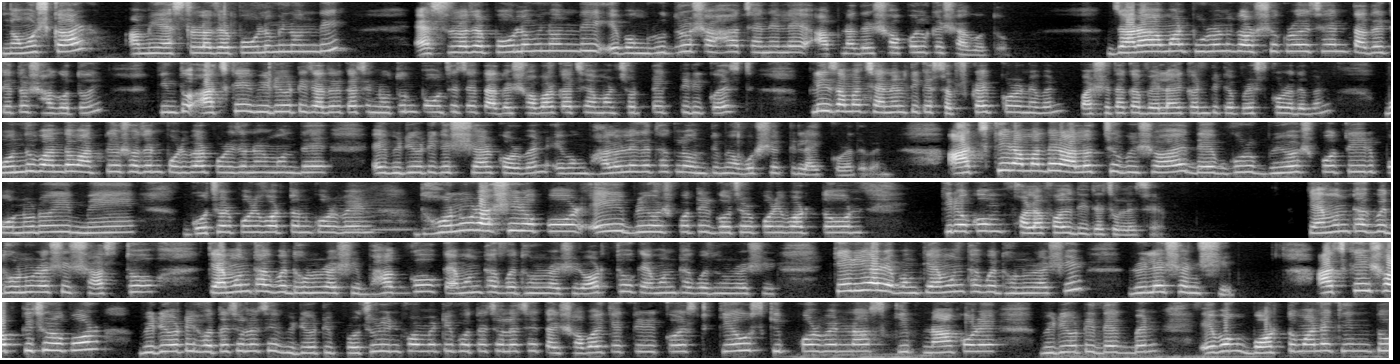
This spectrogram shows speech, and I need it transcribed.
নমস্কার, আমি astrologer Poulami Nandi. Astrologer Poulami Nandi এবং রুদ্র সাহা চ্যানেলে আপনাদের সকলকে স্বাগত। যারা আমার পুরনো দর্শক রয়েছেন, তাদেরকে তো স্বাগতই। কিন্তু আজকে এই ভিডিওটি যাদের কাছে নতুন পৌঁছেছে, তাদের সবার কাছে আমার ছোট্ট একটি রিকোয়েস্ট প্লিজ আমার চ্যানেলটিকে সাবস্ক্রাইব করে নেবেন, পাশে থাকা বেল আইকনটিকে প্রেস করে দেবেন। বন্ধু বান্ধব আত্মীয় স্বজন পরিবার, পরিজনের মধ্যে এই ভিডিওটিকে শেয়ার করবেন এবং ভালো লেগে থাকলে অন্তিমে অবশ্যই একটি লাইক করে দেবেন। আজকের আমাদের আলোচ্য বিষয়, দেবগুরু বৃহস্পতির পনেরোই মে গোচর পরিবর্তন করবেন। ধনু রাশির ওপর এই বৃহস্পতির গোচর পরিবর্তন কীরকম ফলাফল দিতে চলেছে? কেমন থাকবে ধনুরাশির স্বাস্থ্য? কেমন থাকবে ধনুরাশির ভাগ্য? কেমন থাকবে ধনুরাশির অর্থ? কেমন থাকবে ধনুরাশির কেরিয়ার এবং কেমন থাকবে ধনুরাশির রিলেশনশিপ আজকে এই সবকিছুর ওপর ভিডিওটি হতে চলেছে। ভিডিওটি প্রচুর ইনফরমেটিভ হতে চলেছে। তাই সবাইকে একটি রিকোয়েস্ট কেউ স্কিপ করবেন না স্কিপ না করে ভিডিওটি দেখবেন। এবং বর্তমানে কিন্তু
